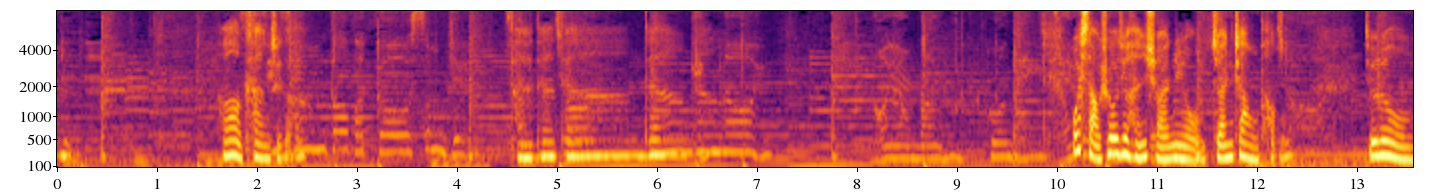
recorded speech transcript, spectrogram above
嗯，很好看这个。我小时候就很喜欢那种钻帐篷，就那种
